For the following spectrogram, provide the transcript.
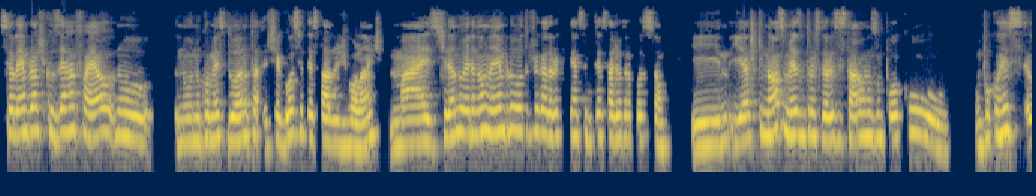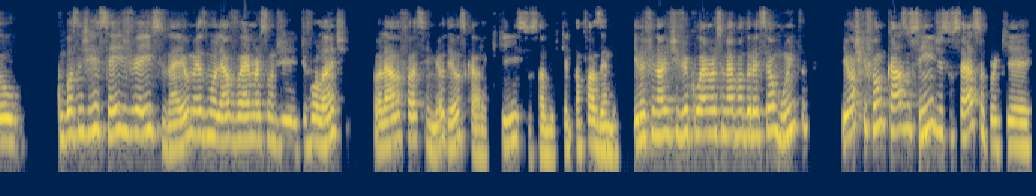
Se eu lembro, acho que o Zé Rafael, no, no, no, começo do ano tá, chegou a ser testado de volante, mas tirando ele, eu não lembro outro jogador que tenha sido testado em outra posição. E, e acho que nós mesmos, torcedores, estávamos um pouco, um pouco rece... com bastante receio de ver isso, né? Eu mesmo olhava o Emerson de, de volante eu olhava e falava assim, meu Deus, cara, que que é isso, sabe? O que ele tá fazendo? E no final a gente viu que o Emerson amadureceu muito. E eu acho que foi um caso, sim, de sucesso, porque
